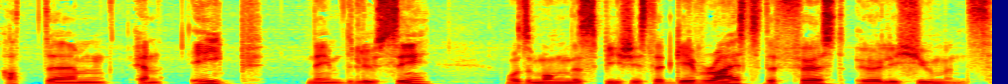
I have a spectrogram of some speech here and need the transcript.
at um, en ape named Lucy was among the species that gave rise to the first early humans.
